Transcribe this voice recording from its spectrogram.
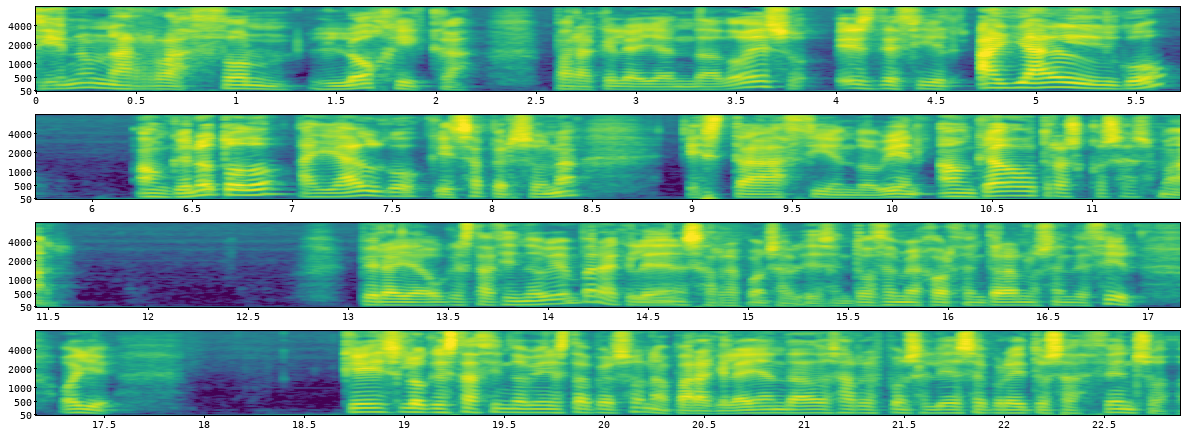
tiene una razón lógica para que le hayan dado eso. Es decir, hay algo, aunque no todo, hay algo que esa persona está haciendo bien, aunque haga otras cosas mal. Pero hay algo que está haciendo bien para que le den esas responsabilidades. Entonces mejor centrarnos en decir, oye, ¿qué es lo que está haciendo bien esta persona para que le hayan dado esa responsabilidad, ese proyecto, ese ascenso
